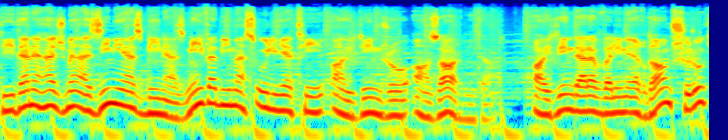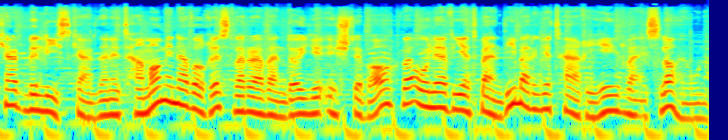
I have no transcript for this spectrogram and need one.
دیدن حجم عظیمی از بینظمی و بیمسئولیتی آیدین رو آزار می‌داد. آیدین در اولین اقدام شروع کرد به لیست کردن تمام نواقص و روندای اشتباه و اولویت بندی برای تغییر و اصلاح اونا.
